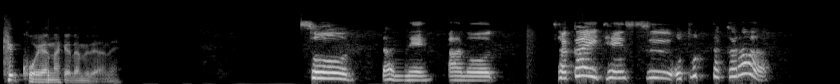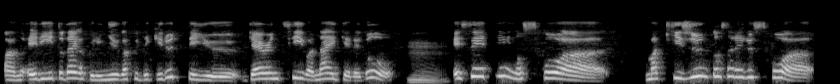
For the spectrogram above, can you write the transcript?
結構やんなきゃダメだよね。そうだね。あの、高い点数を取ったから、あの、エリート大学に入学できるっていうギャランティーはないけれど、うん。SAT のスコア、まあ、基準とされるスコア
